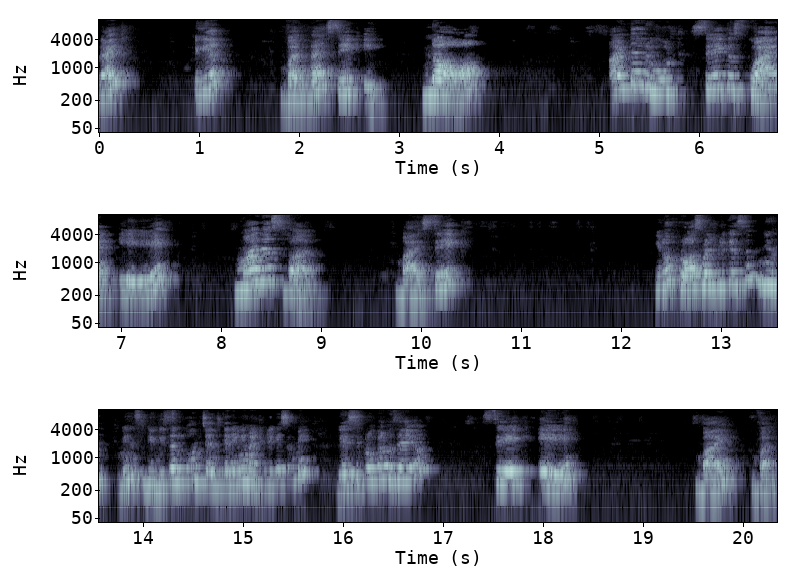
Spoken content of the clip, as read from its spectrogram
right clear one by sec A now under root sec square A minus one by sec you know cross multiplication means division को हम चेंज करेंगे मल्टीप्लीकेशन में रेसिप्रोकल हो जाएगा सेक ए बाय वन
